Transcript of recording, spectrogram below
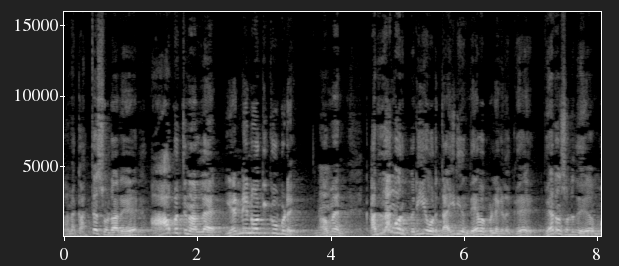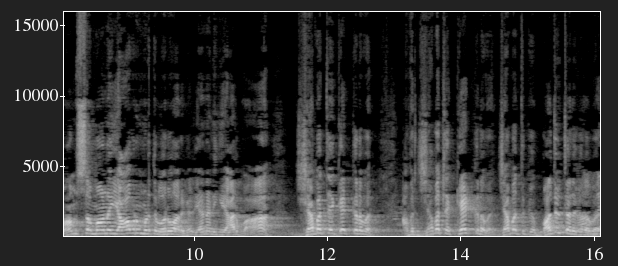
ஆனா கத்த சொல்றாரு ஆபத்து நல்ல என்னை நோக்கி கூப்பிடு. ஆமன். அதுதாங்க ஒரு பெரிய ஒரு தைரியம் தேவ பிள்ளைகளுக்கு. வேதம் சொல்லுது மாம்சமான யாவரும் இடத்தில் வருவார்கள். ஏன்னா நீங்க யாருப்பா? ஜெபத்தை கேட்கிறவர். அவர் ஜெபத்தை கேட்கிறவர் ஜெபத்துக்கு பதில் தருகிறவர்.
